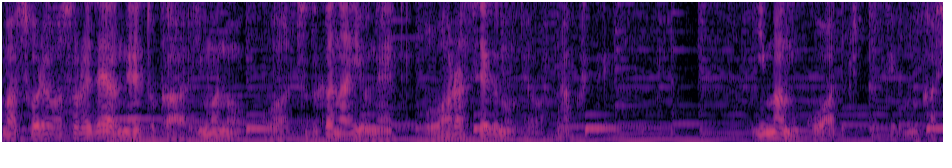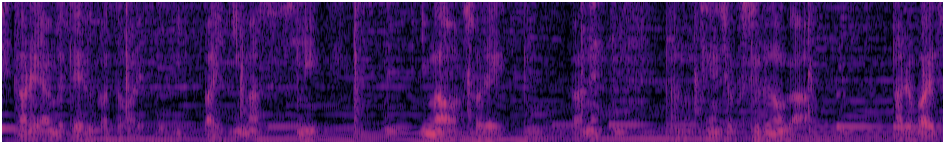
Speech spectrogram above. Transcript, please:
まあそれはそれだよねとか今の子は続かないよねって終わらせるのではなくて今の子はって言ったって昔から辞めてる方はいっぱいいますし今はそれがねあの転職するのがアルバイト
